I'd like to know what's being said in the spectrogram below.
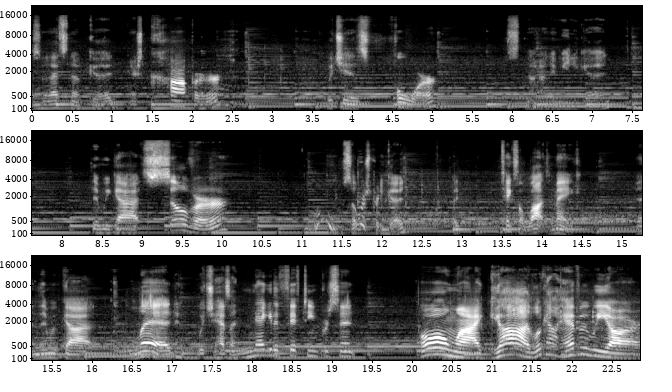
So that's no good. There's copper, which is 4. It's not going to do me any good. Then we got silver. Ooh, silver's pretty good. But it takes a lot to make. And then we've got lead, which has a negative 15% Oh my god, look how heavy we are.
